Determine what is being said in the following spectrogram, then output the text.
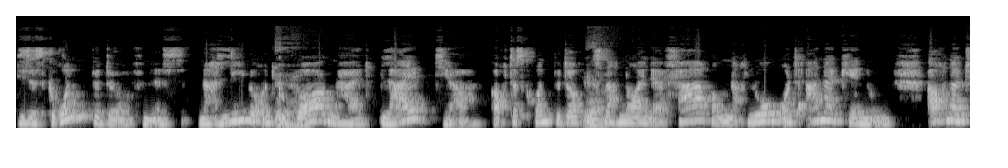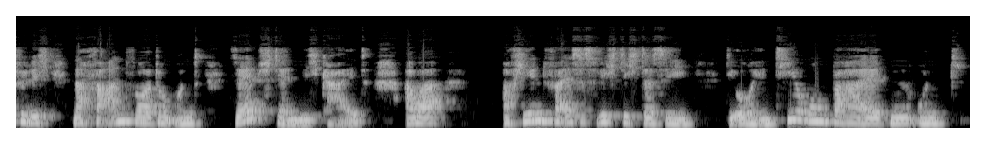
Dieses Grundbedürfnis nach Liebe und Geborgenheit bleibt ja. Auch das Grundbedürfnis ja. nach neuen Erfahrungen, nach Lob und Anerkennung. Auch natürlich nach Verantwortung und Selbstständigkeit. Aber auf jeden Fall ist es wichtig, dass sie die Orientierung behalten und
